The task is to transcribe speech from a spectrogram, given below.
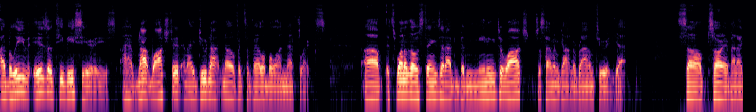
I believe, is a TV series. I have not watched it, and I do not know if it's available on Netflix. Uh, it's one of those things that I've been meaning to watch, just haven't gotten around to it yet. So sorry, but I,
